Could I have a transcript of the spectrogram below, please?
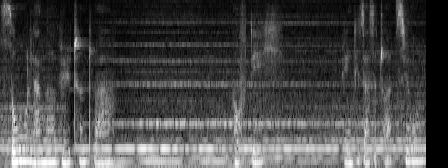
so lange wütend war dieser Situation.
